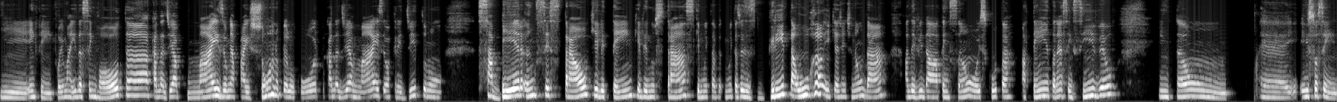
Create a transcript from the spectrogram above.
E, enfim, foi uma ida sem volta. Cada dia mais eu me apaixono pelo corpo, cada dia mais eu acredito no, saber ancestral que ele tem, que ele nos traz, que muita, muitas vezes grita, urra e que a gente não dá a devida atenção ou escuta atenta, né, sensível. Então, é, isso assim,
